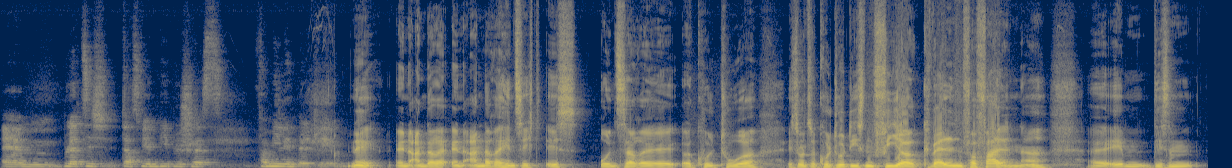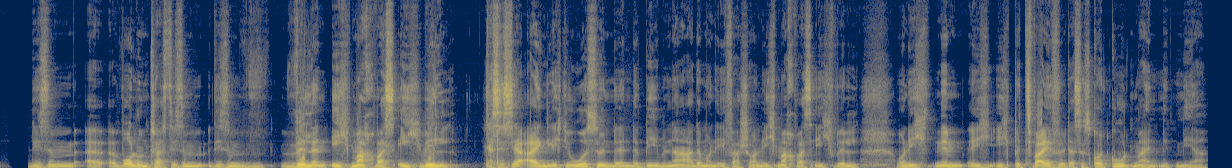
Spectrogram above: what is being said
ähm, plötzlich, dass wir ein biblisches Familienbild leben. Nee, in anderer, in anderer Hinsicht ist unsere äh, Kultur, ist unsere Kultur diesen vier Quellen verfallen. Ne? Äh, eben diesem, diesem äh, Voluntas, diesem, diesem Willen, ich mache, was ich will. Das ist ja eigentlich die Ursünde in der Bibel, na, Adam und Eva schon. Ich mache, was ich will und ich, nehm, ich, ich bezweifle, dass es Gott gut meint mit mir.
